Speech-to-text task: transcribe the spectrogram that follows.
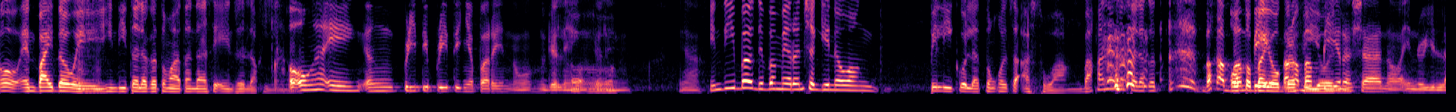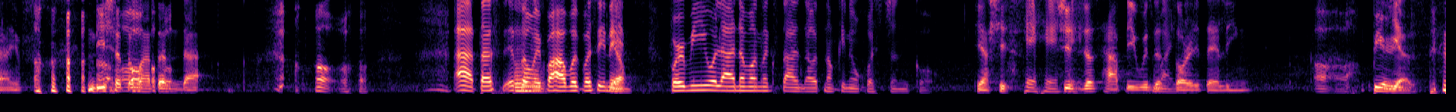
Oh, and by the way, hindi talaga tumatanda si Angel Aquino. Oo nga eh, ang pretty-pretty niya pa rin, no? Ang Galing, Oo. galing. Yeah. Hindi ba, 'di ba, meron siya ginawang pelikula tungkol sa aswang? Baka naman talaga Baka, vampi- Autobiography baka vampira yun. siya, no, in real life. Hindi siya tumatanda. Oo. Ah, tapos ito, may pahabol pa si Mm-hmm. Yeah. Neds. For me, wala namang nag-stand out ng kino-question ko. Yeah, she's she's just happy with the Smile. storytelling. Oo. Period. Yes.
